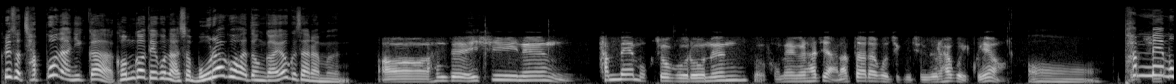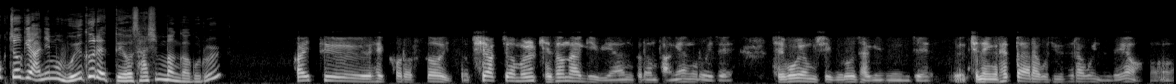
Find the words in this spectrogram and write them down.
그래서 잡고 나니까 검거되고 나서 뭐라고 하던가요, 그 사람은? 어, 현재 A 씨는 판매 목적으로는 범행을 하지 않았다라고 지금 진술을 하고 있고요. 어. 판매 목적이 아니면 왜 그랬대요? 40만 가구를? 화이트 해커로서 취약점을 개선하기 위한 그런 방향으로 이제 제보 형식으로 자기는 이제 진행을 했다라고 진술하고 있는데요. 어,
